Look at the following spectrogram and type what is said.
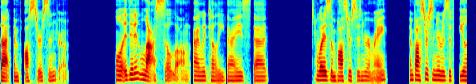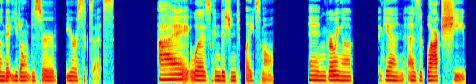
that imposter syndrome. Well, it didn't last so long. I would tell you guys that what is imposter syndrome, right? Imposter syndrome is the feeling that you don't deserve your success. I was conditioned to play small. And growing up, again, as a black sheep,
